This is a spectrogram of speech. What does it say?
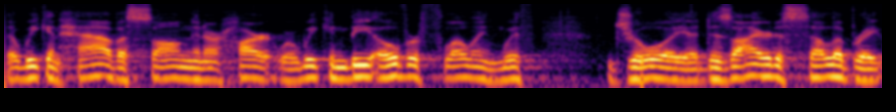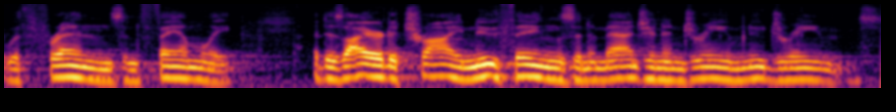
that we can have a song in our heart where we can be overflowing with joy, a desire to celebrate with friends and family, a desire to try new things and imagine and dream new dreams.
